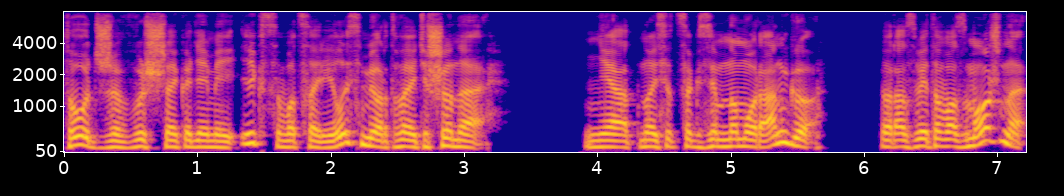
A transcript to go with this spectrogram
Тут же в Высшей Академии X воцарилась мёртвая тишина. Не относится к земному рангу? Разве это возможно?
